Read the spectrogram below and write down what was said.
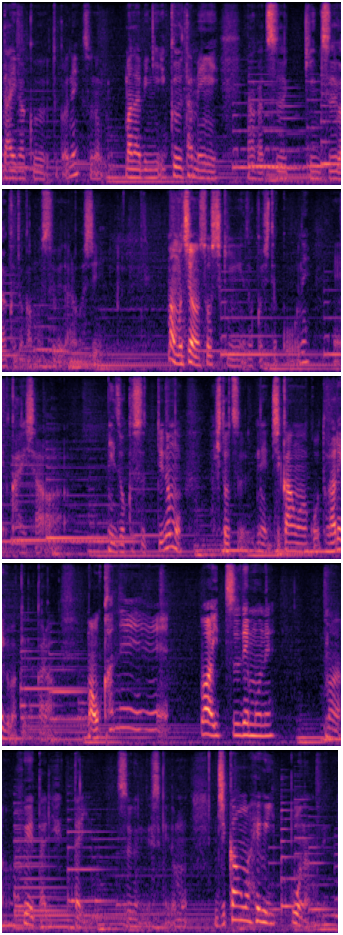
大学とかねその学びに行くためになんか通勤通学とかもするだろうし。まあもちろん組織に属してこうね会社に属すっていうのも一つね時間はこう取られるわけだから、まあ、お金はいつでもねまあ増えたり減ったりするんですけども時間は減る一方なので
